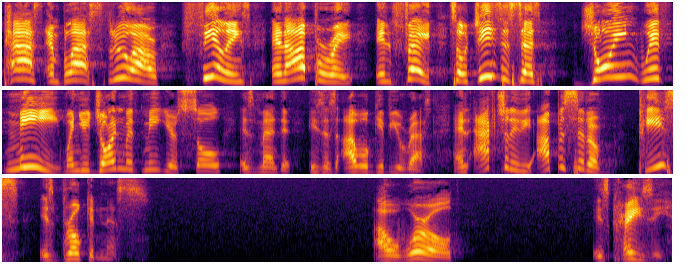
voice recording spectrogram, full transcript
past and blast through our feelings and operate in faith. So Jesus says, Join with me. When you join with me, your soul is mended. He says, I will give you rest. And actually, the opposite of peace is brokenness. Our world is crazy.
